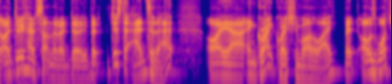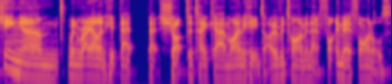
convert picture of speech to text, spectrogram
I, I do have something that I do, but just to add to that, I uh, and great question by the way. But I was watching um, when Ray Allen hit that that shot to take uh, Miami Heat into overtime in that fi- NBA Finals.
